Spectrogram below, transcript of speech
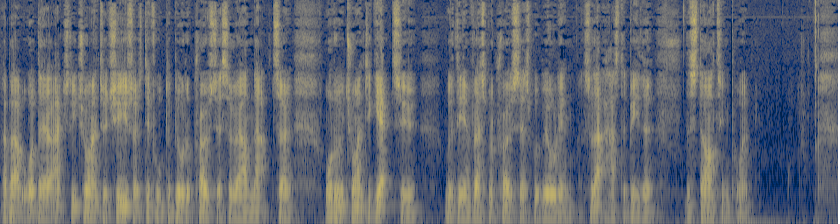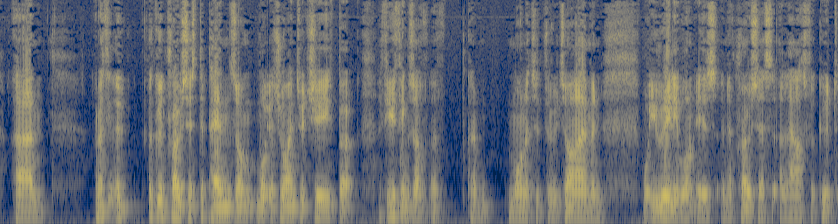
about what they're actually trying to achieve, so it's difficult to build a process around that. So what are we trying to get to with the investment process we're building? So that has to be the, the starting point. Um, and I think a good process depends on what you're trying to achieve, but a few things I've, I've kind of monitored through time, and what you really want is in a process that allows for good,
